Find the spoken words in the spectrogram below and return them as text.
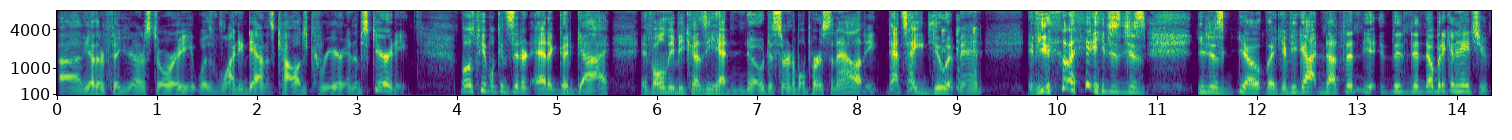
uh, the other figure in our story, was winding down his college career in obscurity. Most people considered Ed a good guy, if only because he had no discernible personality. That's how you do it, man. if you you just just you just you know like if you got nothing, y- then, then nobody can hate you.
